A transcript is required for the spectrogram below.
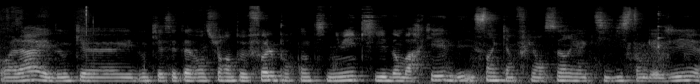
voilà, et donc et donc il y a cette aventure un peu folle pour continuer qui est d'embarquer des cinq influenceurs et activistes engagés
